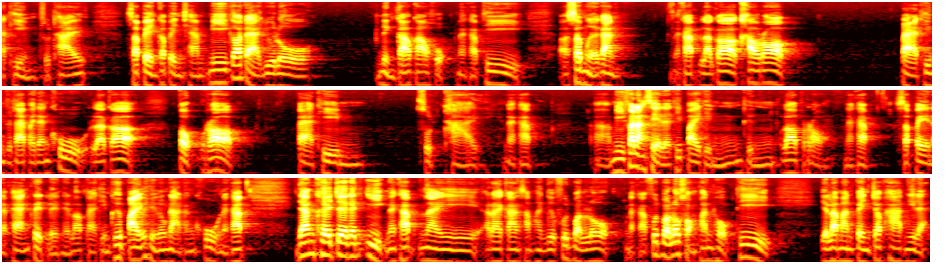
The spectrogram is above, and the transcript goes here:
8 ทีม สุดท้ายสเปนก็เป็นแชมป์มีก็แต่ยูโร 1996 นะครับที่เสมอกันนะครับแล้วก็เข้ารอบ 8 ทีมสุดท้ายไปทั้งคู่ แล้วก็ตกรอบ 8 ทีมสุดท้ายนะครับมีฝรั่งเศสที่ไปถึงถึงรอบรองนะครับ สเปนแพ้อังกฤษเลยในรอบ8ทีมคือไปไม่ถึงลงดานทั้งคู่นะครับยังเคยเจอกันอีกนะครับในรายการสำคัญคือฟุตบอลโลกนะครับฟุตบอลโลก 2006 ที่เยอรมันเป็นเจ้าภาพนี่แหละ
